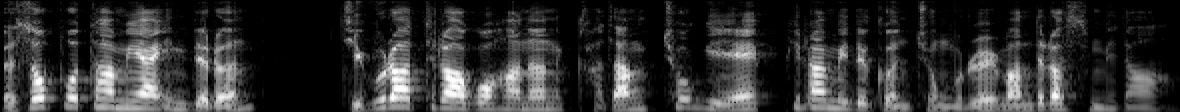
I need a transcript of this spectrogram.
메소포타미아인들은 지구라트라고 하는 가장 초기의 피라미드 건축물을 만들었습니다.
